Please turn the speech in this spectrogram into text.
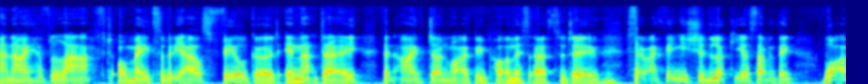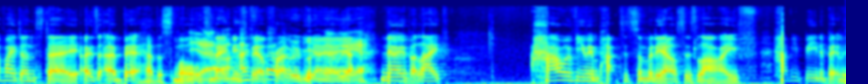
and I have laughed or made somebody else feel good in that day, then I've done what I've been put on this earth to do. Mm-hmm. So I think you should look at yourself and think, what have I done today? I was a bit Heather Small Yeah, to make me I- feel felt proud. we were going yeah, yeah, yeah. yeah. No, but like, how have you impacted somebody else's life? Have you been a bit of a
